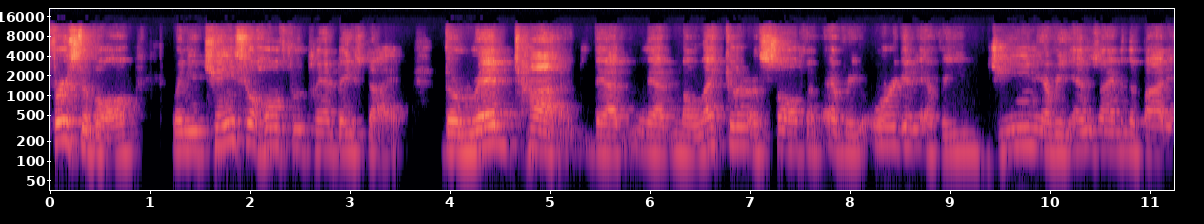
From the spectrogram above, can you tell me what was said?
First of all, when you change a whole food plant based diet, the red tide, that, that molecular assault of every organ, every gene, every enzyme in the body,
